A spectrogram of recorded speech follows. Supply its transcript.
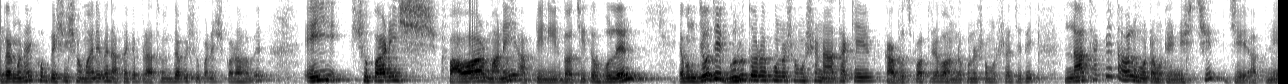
এবার মনে হয় খুব বেশি সময় নেবেন আপনাকে প্রাথমিকভাবে সুপারিশ করা হবে। এই সুপারিশ পাওয়ার মানেই আপনি নির্বাচিত হলেন এবং যদি গুরুতর কোনো সমস্যা না থাকে, কাগজপত্রে বা অন্য কোনো সমস্যা যদি না থাকে, তাহলে মোটামুটি নিশ্চিত যে আপনি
